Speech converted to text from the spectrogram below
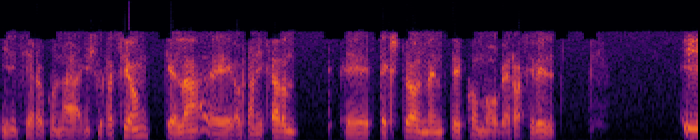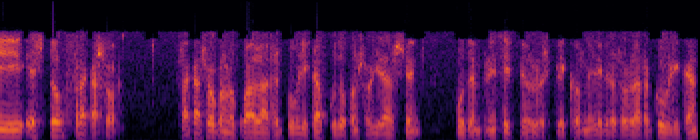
iniciaron una insurrección que la eh, organizaron eh, textualmente como guerra civil. Y esto fracasó. Fracasó con lo cual la República pudo consolidarse, pudo en principio, lo explico en mi libro sobre la República,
